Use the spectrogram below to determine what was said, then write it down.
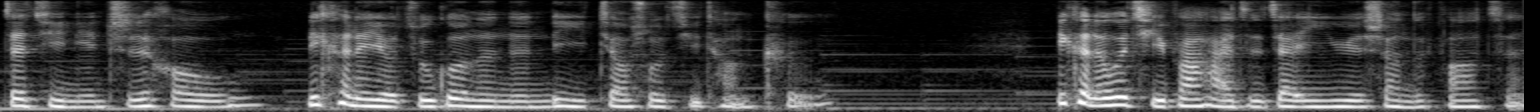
在几年之后，你可能有足够的能力教授几堂课。你可能会启发孩子在音乐上的发展，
